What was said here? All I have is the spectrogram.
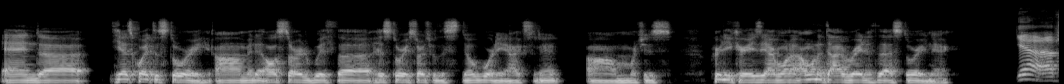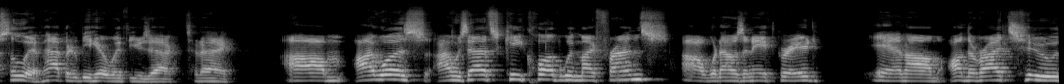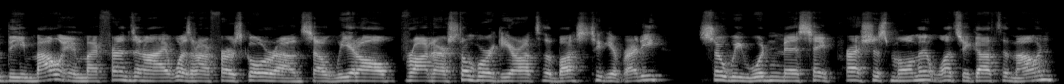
and uh, he has quite the story. Um, and it all started with uh, his story starts with a snowboarding accident, um, which is pretty crazy. I want to I want to dive right into that story, Nick. Yeah, absolutely. I'm happy to be here with you, Zach, today. Um, I was I was at ski club with my friends uh, when I was in eighth grade, and um, on the ride to the mountain, my friends and I wasn't our first go around, so we had all brought our snowboard gear onto the bus to get ready, so we wouldn't miss a precious moment once we got to the mountain.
